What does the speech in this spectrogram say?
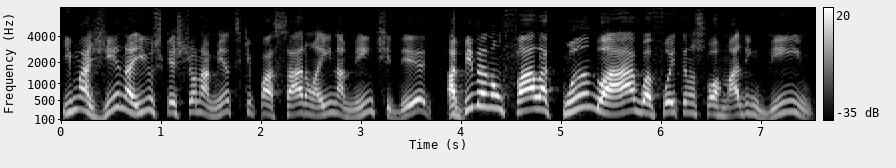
Imagina aí os questionamentos que passaram aí na mente deles. A Bíblia não fala quando a água foi transformada em vinho.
